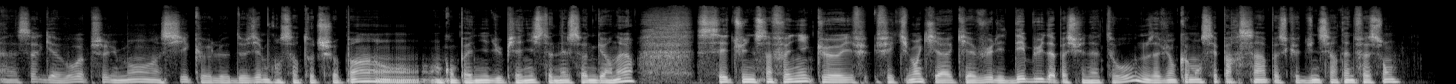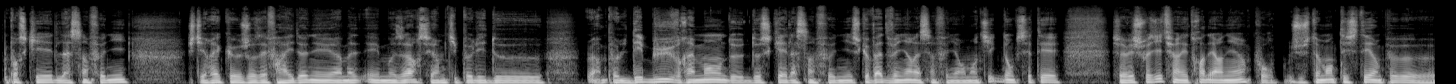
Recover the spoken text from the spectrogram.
À la salle Gaveau, absolument, ainsi que le deuxième concerto de Chopin en, en compagnie du pianiste Nelson Garner. C'est une symphonie que, eff- effectivement, qui a, qui a vu les débuts d'Appassionato. Nous avions commencé par ça parce que d'une certaine façon, pour ce qui est de la symphonie, je dirais que Joseph Haydn et, Mozart, c'est un petit peu les deux, un peu le début vraiment de, de ce qu'est la symphonie, ce que va devenir la symphonie romantique. Donc c'était, j'avais choisi de faire les trois dernières pour justement tester un peu euh,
